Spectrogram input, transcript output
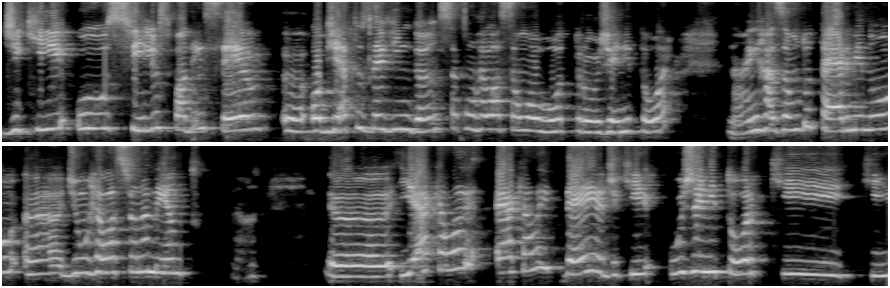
de que os filhos podem ser uh, objetos de vingança com relação ao outro genitor, né, em razão do término uh, de um relacionamento. Né? E é aquela, é aquela ideia de que o genitor que, que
